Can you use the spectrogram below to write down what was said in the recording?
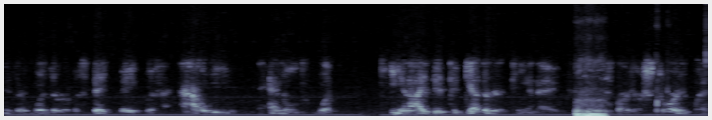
is there was there a mistake made with how we handled what he and I did together at TNA Mhm. as far as our story went?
